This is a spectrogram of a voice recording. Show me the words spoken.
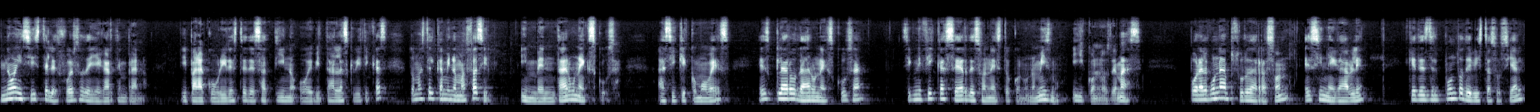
no hiciste el esfuerzo de llegar temprano. Y para cubrir este desatino o evitar las críticas, tomaste el camino más fácil, inventar una excusa. Así que, como ves, es claro dar una excusa significa ser deshonesto con uno mismo y con los demás. Por alguna absurda razón, es innegable que desde el punto de vista social,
